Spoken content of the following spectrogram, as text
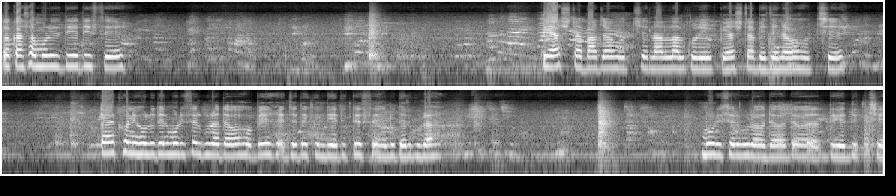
তো কাঁচামরিচ দিয়ে দিচ্ছে পেঁয়াজটা ভাজা হচ্ছে, লাল লাল করে পেঁয়াজটা ভেজে নেওয়া হচ্ছে। তো এখনই হলুদের মরিচের গুঁড়া দেওয়া হবে। এই যে দেখুন, দিয়ে দিতেছে হলুদের গুঁড়া। মরিচের গুঁড়াও দেওয়া দেওয়া দিয়ে দিচ্ছে।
